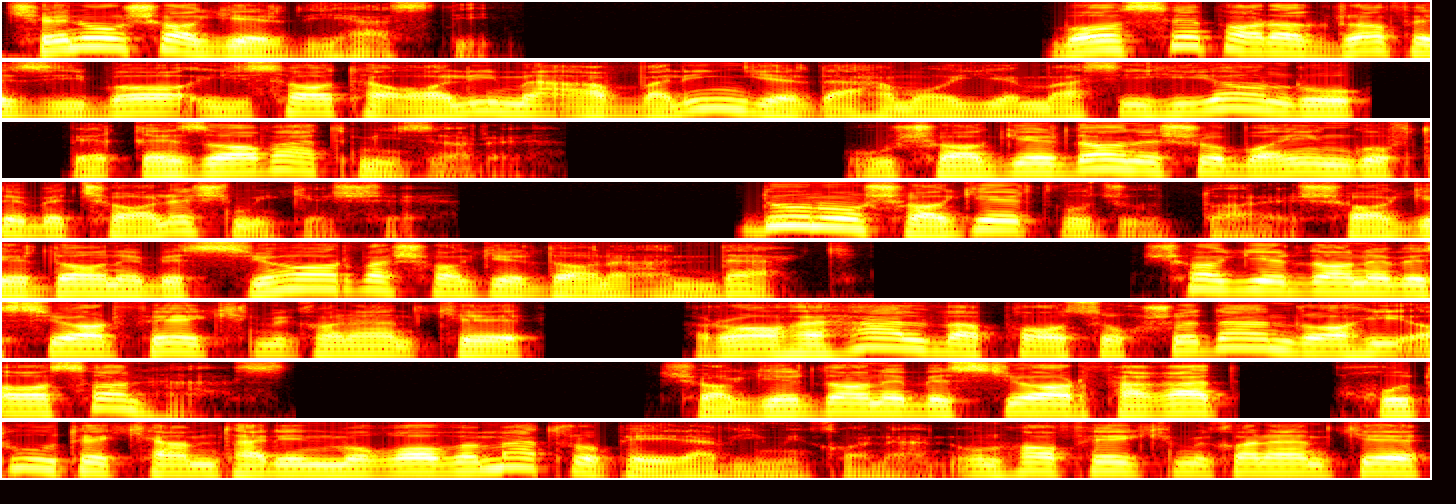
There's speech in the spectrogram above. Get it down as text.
چه نوع شاگردی هستید؟ با سه پاراگراف زیبا عیسی تعالیم اولین گرد همایی مسیحیان رو به قضاوت می‌ذاره. او شاگردانش رو با این گفته به چالش می‌کشه. دو نوع شاگرد وجود داره، شاگردان بسیار و شاگردان اندک. شاگردان بسیار فکر می‌کنند که راه حل و پاسخ شدن راهی آسان هست. شاگردان بسیار فقط خطوط کمترین مقاومت رو پیروی می‌کنند. اونها فکر می‌کنند که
